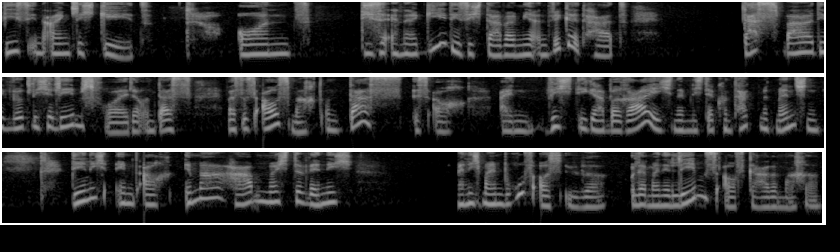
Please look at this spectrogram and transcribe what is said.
wie es ihnen eigentlich geht. Und diese Energie, die sich da bei mir entwickelt hat, das war die wirkliche Lebensfreude und das, was es ausmacht. Und das ist auch ein wichtiger Bereich, nämlich der Kontakt mit Menschen, den ich eben auch immer haben möchte, wenn ich, wenn ich meinen Beruf ausübe oder meine Lebensaufgabe mache.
